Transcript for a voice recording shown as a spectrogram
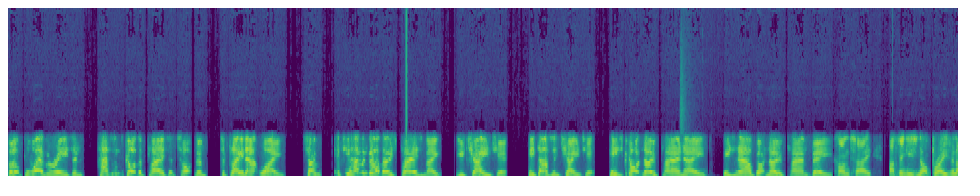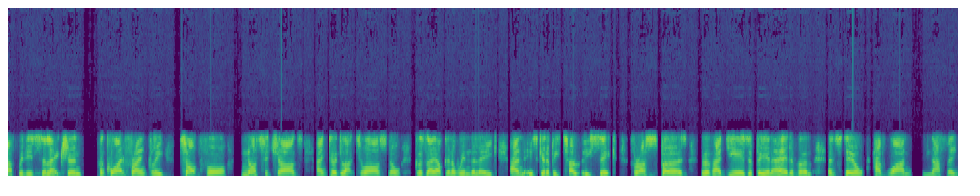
but for whatever reason, hasn't got the players at Tottenham to play that way. So if you haven't got those players, mate, you change it. He doesn't change it. He's got no plan A. He's now got no plan B. Conte, I think he's not brave enough with his selection. And quite frankly, top four, not a chance. And good luck to Arsenal because they are going to win the league. And it's going to be totally sick for us Spurs, who have had years of being ahead of them and still have won nothing.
